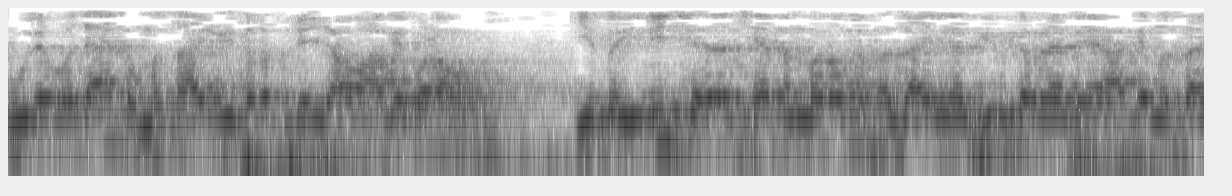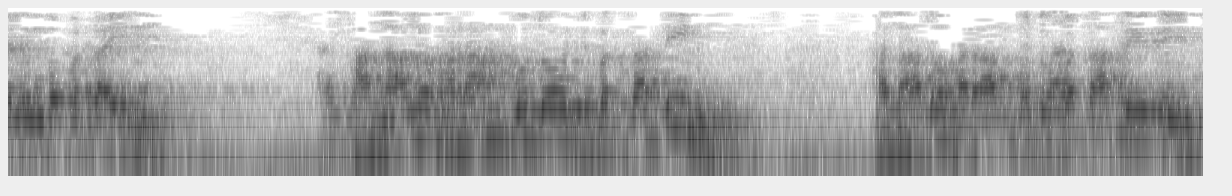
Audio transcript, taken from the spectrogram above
پورے ہو جائیں تو مسائل کی طرف لے جاؤ، آگے بڑھاؤ۔ یہ تو انہیں چھ نمبروں میں فضائل میں گر کر رہ گئے، آگے مسائل ان کو پتہ ہی نہیں۔ حلال و حرام کو تو بتاتے ہی نہیں۔ حلال و حرام کو تو بتاتے ہی نہیں۔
